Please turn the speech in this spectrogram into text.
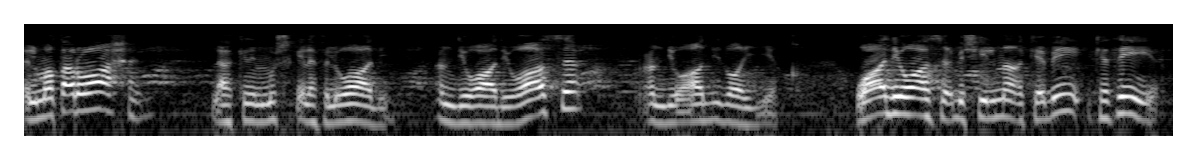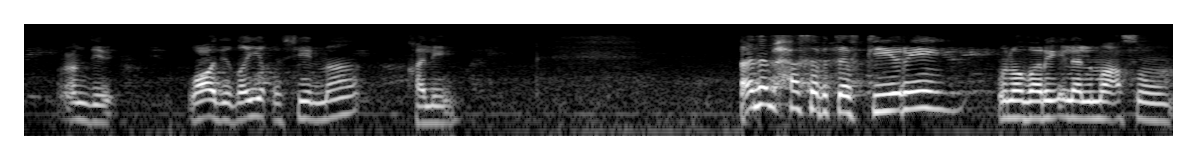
المطر واحد لكن المشكلة في الوادي. عندي وادي واسع وعندي وادي ضيق. وادي واسع بشيل ماء كبير كثير. وعندي وادي ضيق بشيل ماء قليل. أنا بحسب تفكيري ونظري إلى المعصوم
